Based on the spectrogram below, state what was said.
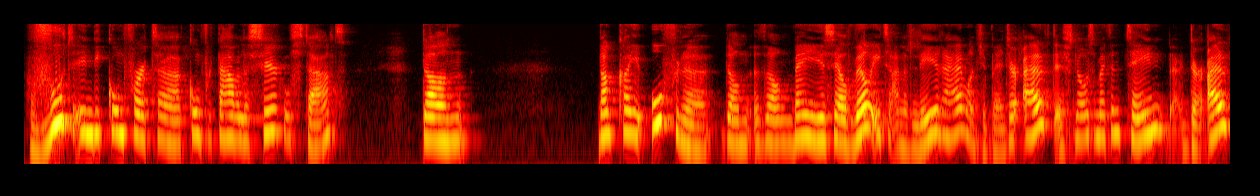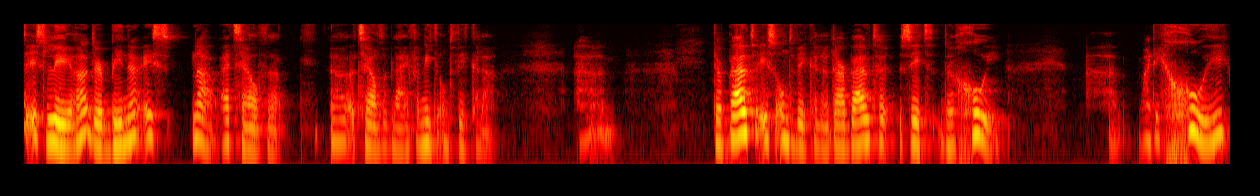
voet in die comfort, uh, comfortabele cirkel staat, dan dan kan je oefenen. Dan, dan ben je jezelf wel iets aan het leren, hè? want je bent eruit, desnoods met een teen. Eruit is leren, erbinnen is nou, hetzelfde. Uh, hetzelfde blijven, niet ontwikkelen. Uh, daarbuiten is ontwikkelen, daarbuiten zit de groei. Maar die groei,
